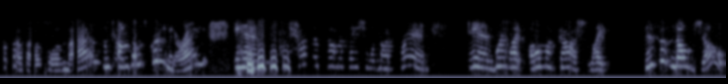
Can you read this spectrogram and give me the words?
sometimes I was closing my eyes, sometimes I was screaming, right? And I had this conversation with my friend, and we're like, oh my gosh, like this is no joke.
